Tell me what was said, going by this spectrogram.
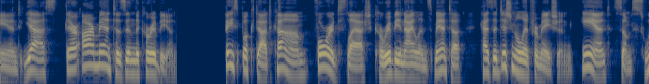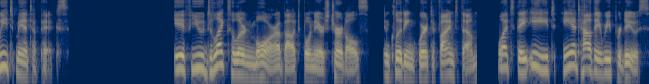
And yes, there are mantas in the Caribbean. Facebook.com forward slash Caribbean Islands Manta has additional information and some sweet manta pics. If you'd like to learn more about Bonaire's turtles, including where to find them, what they eat, and how they reproduce,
